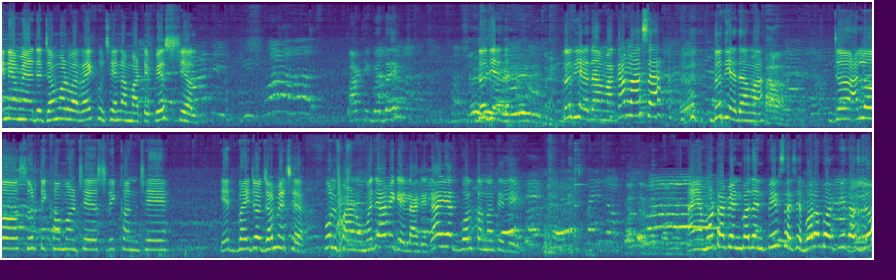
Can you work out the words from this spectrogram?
એને અમે આજે જમણવાર રાખ્યું છે એના માટે સ્પેશિયલ બાકી બધાય? દુધિયા દુધિયા દામા કા માસા દુધિયા દામા? હા. જો હાલો સુરતી ખમણ છે શ્રીખંડ છે. હેતભાઈ જો જમે છે ફૂલ ફાણું મજા આવી ગઈ લાગે. કાંઈ હેત બોલતો નથી મોટા બેન બધાને પીરસે છે. બરોબર પીરસજો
